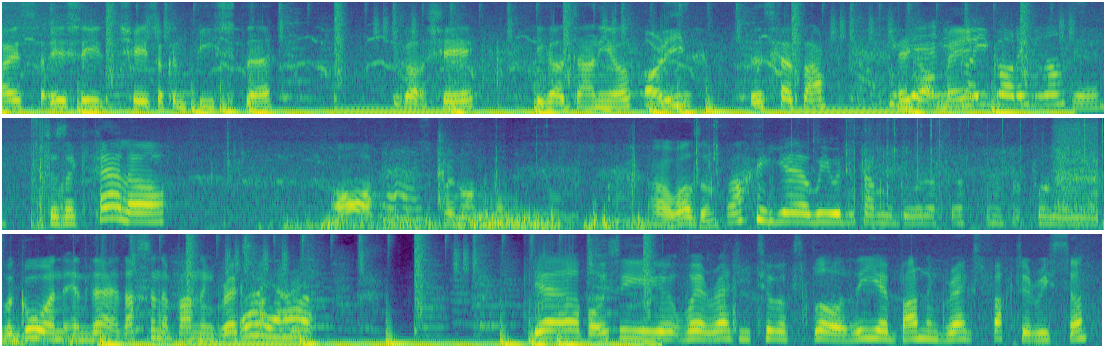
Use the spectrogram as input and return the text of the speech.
Guys, you see Shay's looking beast there. You got Shay, you got Daniel, Alright. there's headlamp, you got Again, me. You got your garden gloves. Yeah. Just like, hello. Oh, ah. just put on the Oh, well done. Oh yeah, we were just having a go at us. That's fun. anyway. We're going in there. That's an abandoned Greggs oh, factory. Yeah, boys, we- we're ready to explore the abandoned Greggs factory, son.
